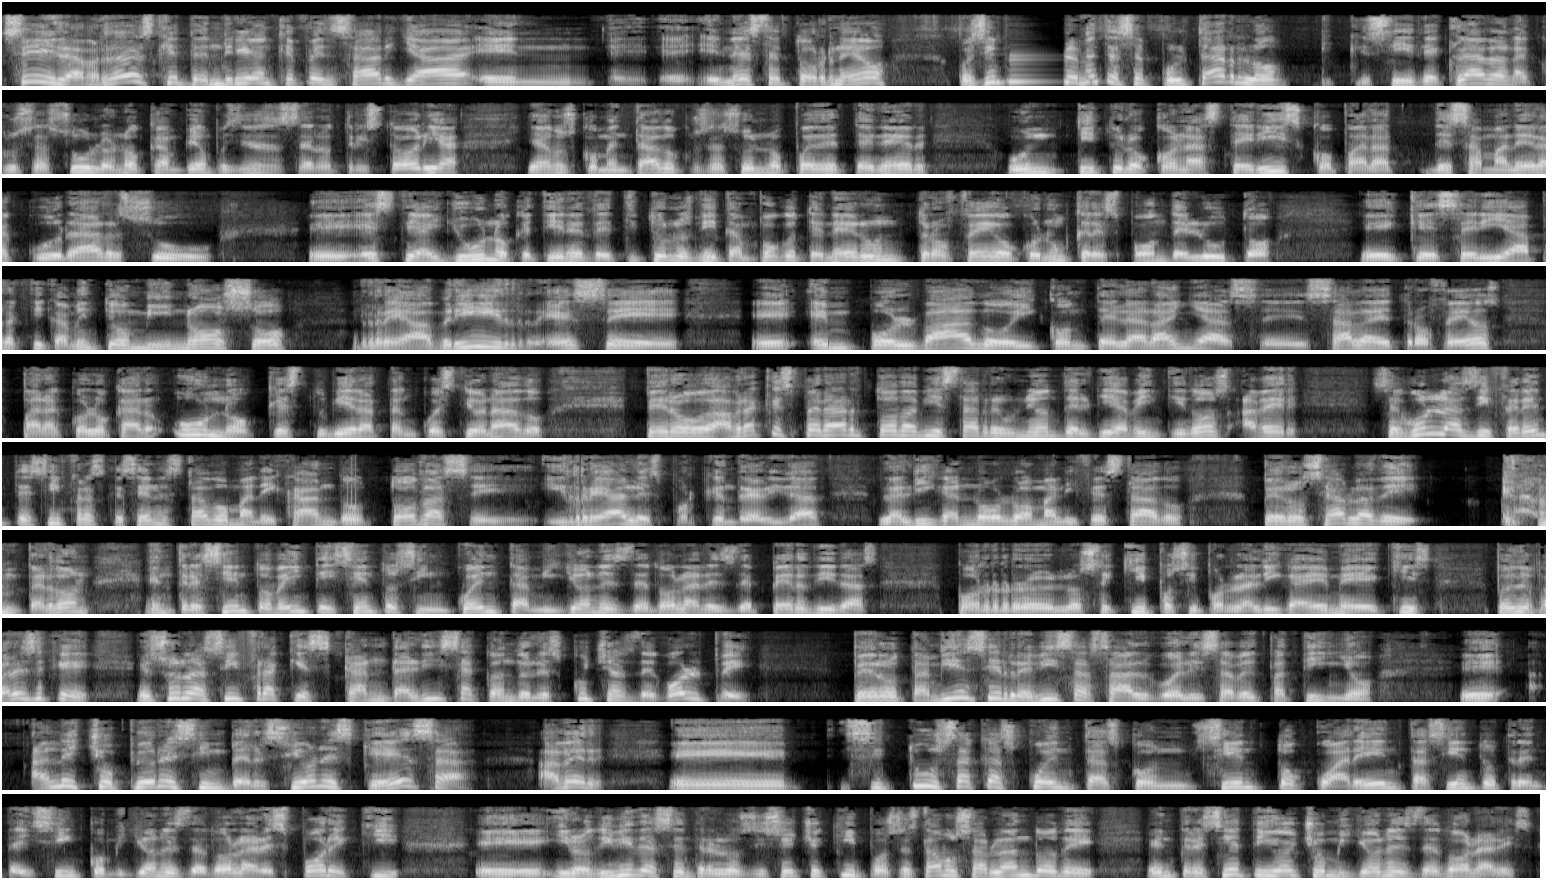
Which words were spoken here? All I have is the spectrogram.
Sí, la verdad es que tendrían que pensar ya en, eh, en este torneo, pues simplemente sepultarlo. Si declaran a Cruz Azul o no campeón, pues esa será otra historia. Ya hemos comentado, Cruz Azul no puede tener un título con asterisco para de esa manera curar su eh, este ayuno que tiene de títulos, ni tampoco tener un trofeo con un crespón de luto, eh, que sería prácticamente ominoso reabrir ese eh, empolvado y con telarañas eh, sala de trofeos para colocar uno que estuviera tan cuestionado. Pero habrá que esperar todavía esta reunión del día 22. A ver, según las diferentes cifras que se han estado manejando, todas eh, irreales, porque en realidad la liga no lo ha manifestado, pero se habla de perdón, entre 120 y 150 millones de dólares de pérdidas por los equipos y por la Liga MX, pues me parece que es una cifra que escandaliza cuando la escuchas de golpe. Pero también si revisas algo, Elizabeth Patiño, eh, han hecho peores inversiones que esa. A ver, eh, si tú sacas cuentas con 140, 135 millones de dólares por equipo eh, y lo divides entre los 18 equipos, estamos hablando de entre 7 y 8 millones de dólares.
